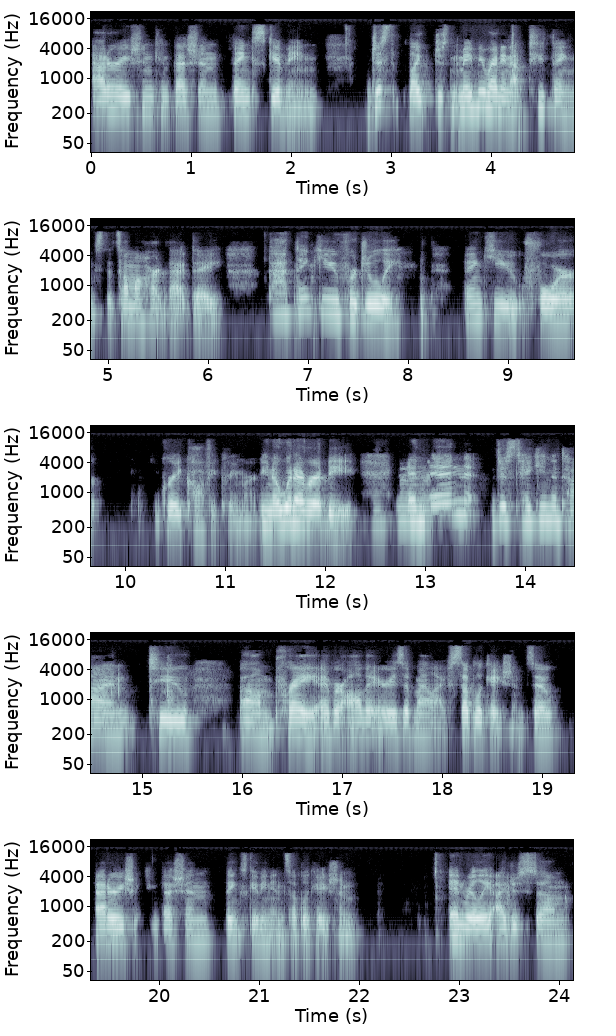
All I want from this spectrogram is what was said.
adoration, confession, thanksgiving. just like just maybe writing out two things that's on my heart that day. God, thank you for Julie. Thank you for great coffee creamer, you know, whatever it be. Mm-hmm. And then just taking the time to um, pray over all the areas of my life, supplication. So adoration, confession, thanksgiving, and supplication. And really, I just um,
